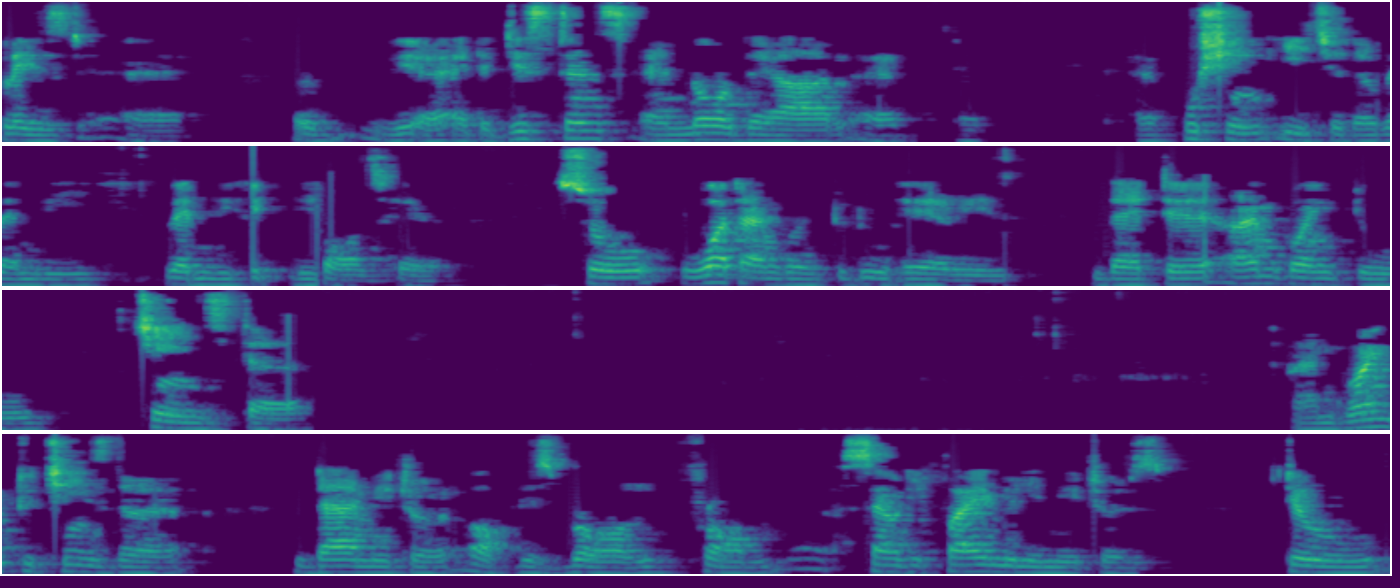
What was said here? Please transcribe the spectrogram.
placed uh, uh, at a distance and nor they are uh, pushing each other when we when we fit the balls here. So what I'm going to do here is that I'm going to change the I'm going to change the diameter of this ball from 75 millimeters to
